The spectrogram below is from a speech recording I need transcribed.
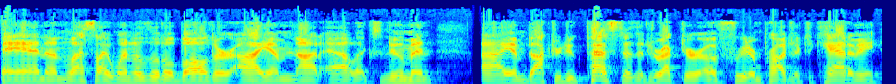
And unless I went a little balder, I am not Alex Newman. I am Dr. Duke Pesta, the director of Freedom Project Academy.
